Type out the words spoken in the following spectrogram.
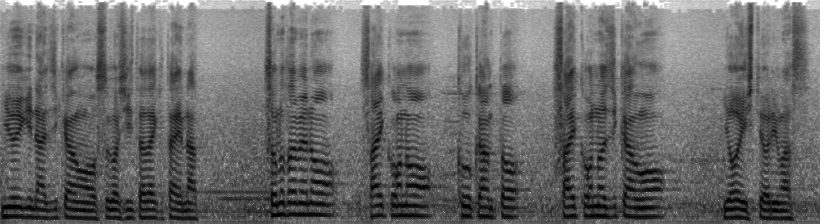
有意義な時間をお過ごしいただきたいな。そのための最高の空間と 最高の時間を用意しております。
